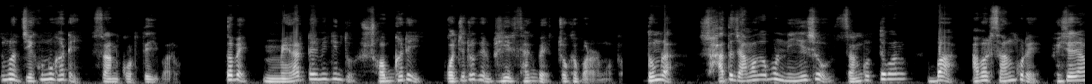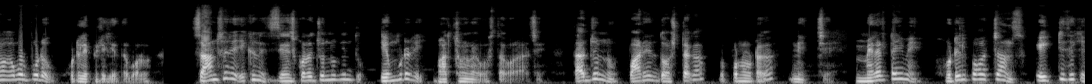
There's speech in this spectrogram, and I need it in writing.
তোমরা যে কোনো ঘাটেই স্নান করতেই পারো। তবে মেলার টাইমে কিন্তু সব ঘাটেই পর্যটকের ভিড় থাকবে চোখে পড়ার মতো। তোমরা সাথে জামা কাপড় নিয়ে এসেও স্নান করতে পারো বা আবার স্নান করে ভেসে জামা কাপড় পরেও হোটেলে ফিরে যেতে পারো। স্নান সেরে এখানে চেঞ্জ করার জন্য কিন্তু টেম্পোরারি বাথরুমের ব্যবস্থা করা আছে। তার জন্য পার হেড দশ টাকা বা পনেরো টাকা নিচ্ছে। মেলার টাইমে হোটেল পাওয়ার চান্স এইটটি থেকে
